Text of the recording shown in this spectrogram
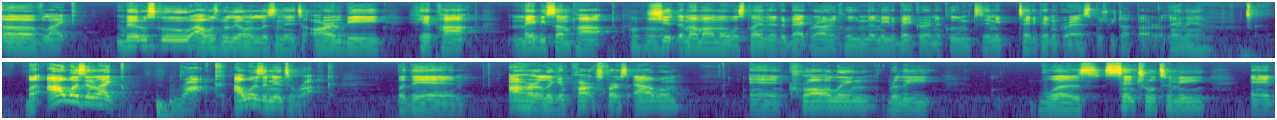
of like middle school, I was really only listening to R and B, hip hop, maybe some pop, mm-hmm. shit that my mama was playing in the background, including Anita Baker and including Teddy, Teddy Pendergrass, which we talked about earlier. Amen. But I wasn't like rock. I wasn't into rock. But then I heard Linkin Park's first album, and Crawling really was central to me. And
